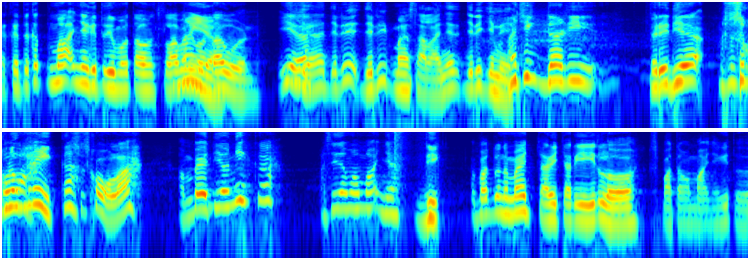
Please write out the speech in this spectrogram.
deket-deket emaknya gitu lima tahun selama lima iya? tahun. Iya. jadi jadi masalahnya jadi gini. Anjing dari Dari dia masih sebelum sekolah, nikah. sekolah sampai dia nikah masih sama mamanya. Di apa tuh namanya cari-cari itu loh kesempatan mamanya gitu.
